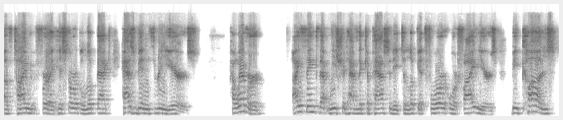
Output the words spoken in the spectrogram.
of time for a historical look back has been three years. However, I think that we should have the capacity to look at four or five years because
